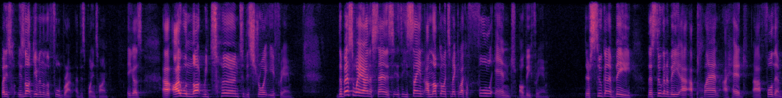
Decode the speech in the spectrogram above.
but he's, he's not giving them the full brunt at this point in time. He goes, uh, I will not return to destroy Ephraim. The best way I understand this is he's saying, I'm not going to make like a full end of Ephraim. There's still going to be there's still going to be a, a plan ahead uh, for them.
